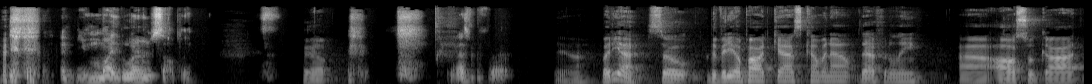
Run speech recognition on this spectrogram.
you might learn something. yeah. That's fair. Yeah. But yeah, so the video podcast coming out definitely. Uh, I also got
